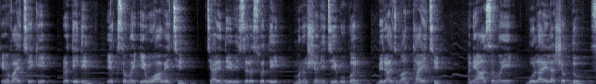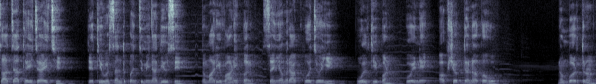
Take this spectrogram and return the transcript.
કહેવાય છે કે પ્રતિદિન એક સમય એવો આવે છે જ્યારે દેવી સરસ્વતી મનુષ્યની જીભ ઉપર બિરાજમાન થાય છે અને આ સમયે બોલાયેલા શબ્દો સાચા થઈ જાય છે. તેથી વસંત પંચમીના દિવસે તમારી વાણી પર સંયમ રાખવો જોઈએ. ભૂલથી પણ કોઈને અપશબ્દ ન કહો. નંબર ત્રણ.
